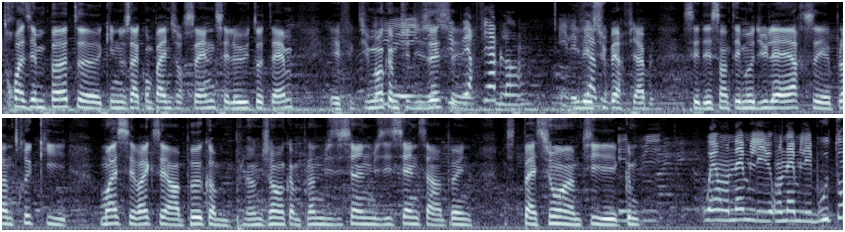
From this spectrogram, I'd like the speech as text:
troisième pote euh, qui nous accompagne sur scène, c'est le Utotem. Et effectivement, Il comme est- tu il disais, est c'est super fiable. hein. Il est il fiable. est super fiable. C'est des synthés modulaires, c'est plein de trucs qui. Moi, c'est vrai que c'est un peu comme plein de gens, comme plein de musiciens et de musiciennes, c'est un peu une petite passion, un petit. Et comme... puis, ouais, on aime les, on aime les boutons.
